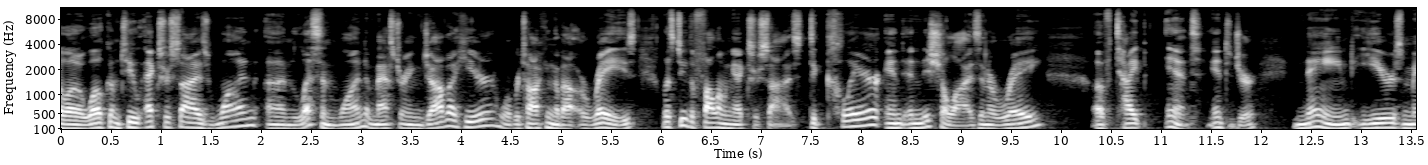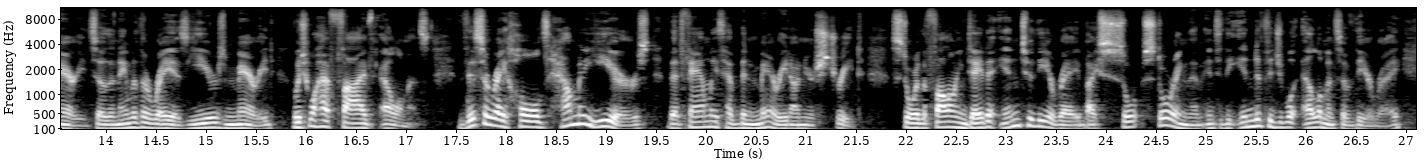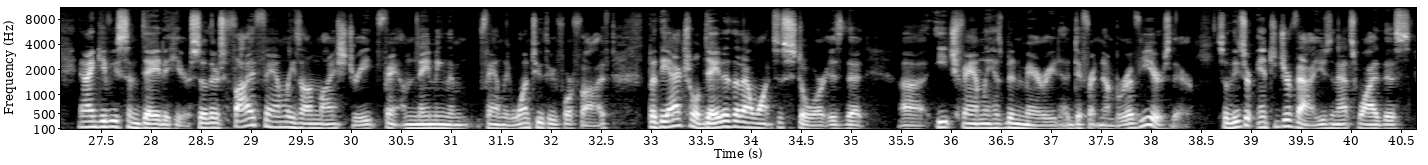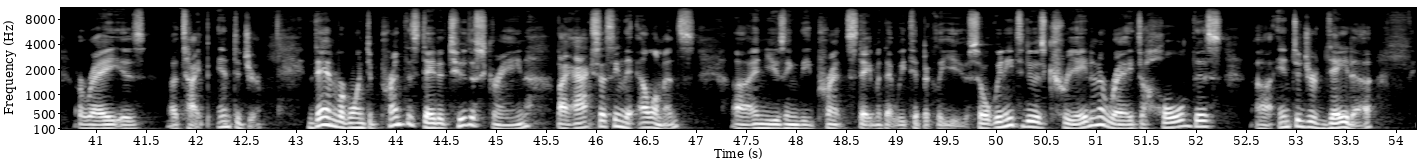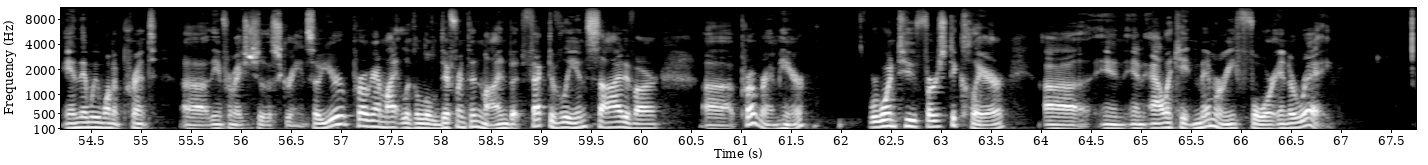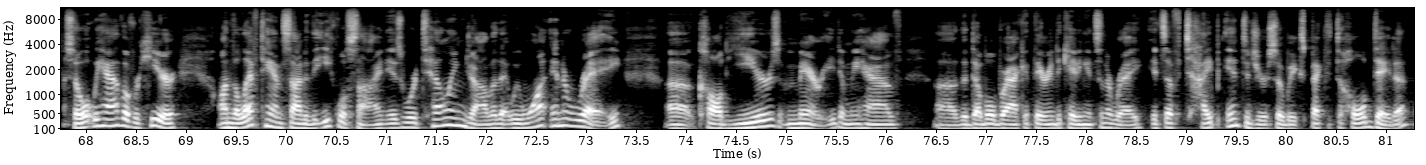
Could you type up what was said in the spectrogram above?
Hello, welcome to exercise one and lesson one of Mastering Java here, where we're talking about arrays. Let's do the following exercise. Declare and initialize an array of type int, integer, named years married. So the name of the array is years married, which will have five elements. This array holds how many years that families have been married on your street. Store the following data into the array by so storing them into the individual elements of the array. And I give you some data here. So there's five families on my street. I'm naming them family one, two, three, four, five. But the actual data that I want to store is that uh, each family has been married a different number of years there. So these are integer values, and that's why this array is a type integer. Then we're going to print this data to the screen by accessing the elements uh, and using the print statement that we typically use. So what we need to do is create an array to hold this uh, integer data, and then we want to print uh, the information to the screen. So your program might look a little different than mine, but effectively inside of our uh, program here, we're going to first declare uh, and, and allocate memory for an array. So what we have over here on the left-hand side of the equal sign is we're telling Java that we want an array uh, called years married, and we have uh, the double bracket there indicating it's an array. It's of type integer, so we expect it to hold data.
